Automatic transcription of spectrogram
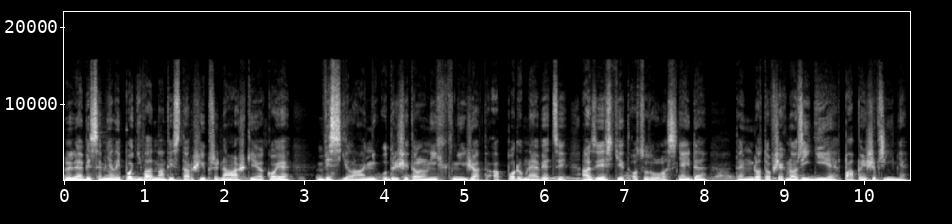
Lidé by se měli podívat na ty starší přednášky, jako je vysílání udržitelných knížat a podobné věci a zjistit, o co to vlastně jde. Ten, kdo to všechno řídí, je papež v Římě.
